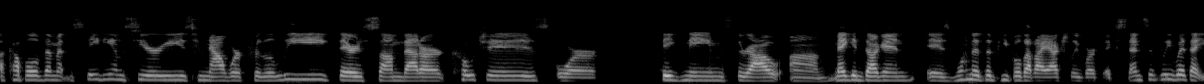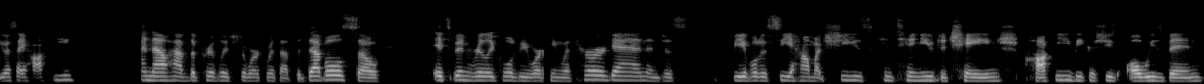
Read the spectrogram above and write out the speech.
a couple of them at the stadium series who now work for the league. There's some that are coaches or big names throughout. Um, Megan Duggan is one of the people that I actually worked extensively with at USA Hockey and now have the privilege to work with at the Devils. So it's been really cool to be working with her again and just be able to see how much she's continued to change hockey because she's always been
